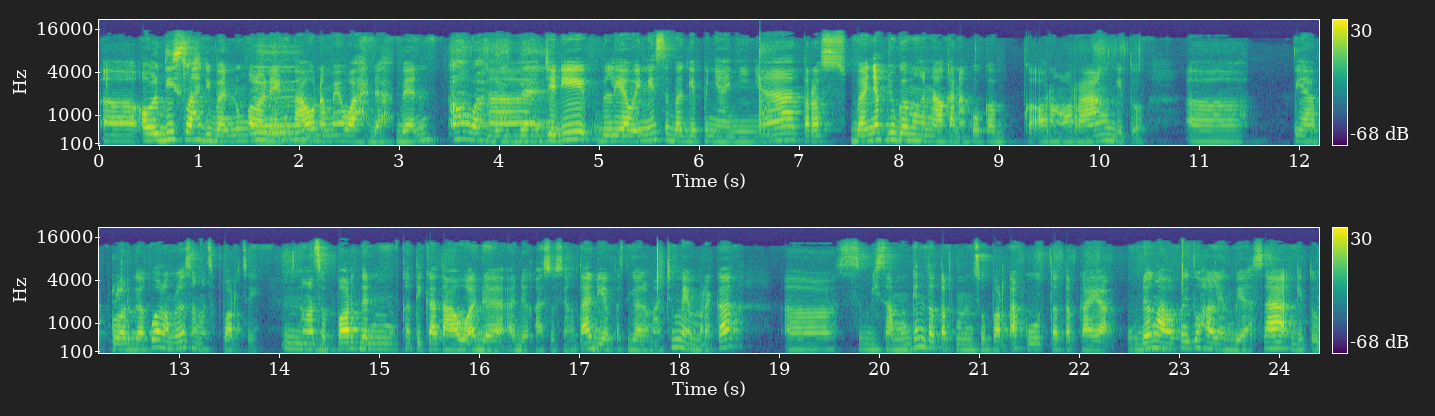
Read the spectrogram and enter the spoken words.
eh, oldies lah di Bandung kalau ada yang tahu namanya Wahdah Band Oh, Wahdah Uh, Band. Jadi beliau ini sebagai penyanyinya, terus banyak juga mengenalkan aku ke ke orang-orang gitu. Uh, ya keluarga aku alhamdulillah sangat support sih, Hmm. sangat support dan ketika tahu ada ada kasus yang tadi apa segala macem ya mereka uh, sebisa mungkin tetap mensupport aku, tetap kayak udah nggak apa-apa itu hal yang biasa gitu.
